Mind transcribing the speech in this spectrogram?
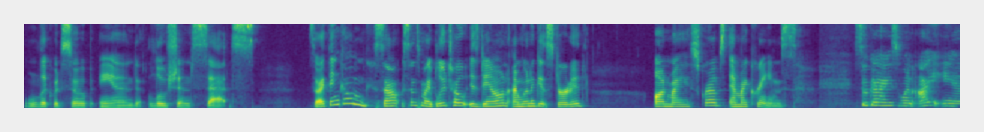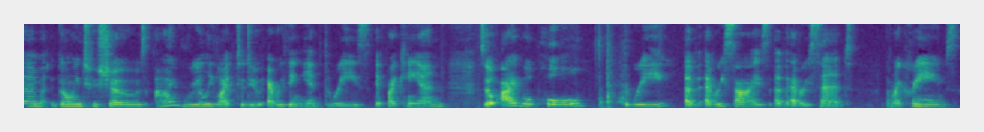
liquid soap and lotion sets. So I think um, so, since my blue tote is down, I'm going to get started on my scrubs and my creams. So guys, when I am going to shows, I really like to do everything in threes if I can. So I will pull three of every size of every scent of my creams,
